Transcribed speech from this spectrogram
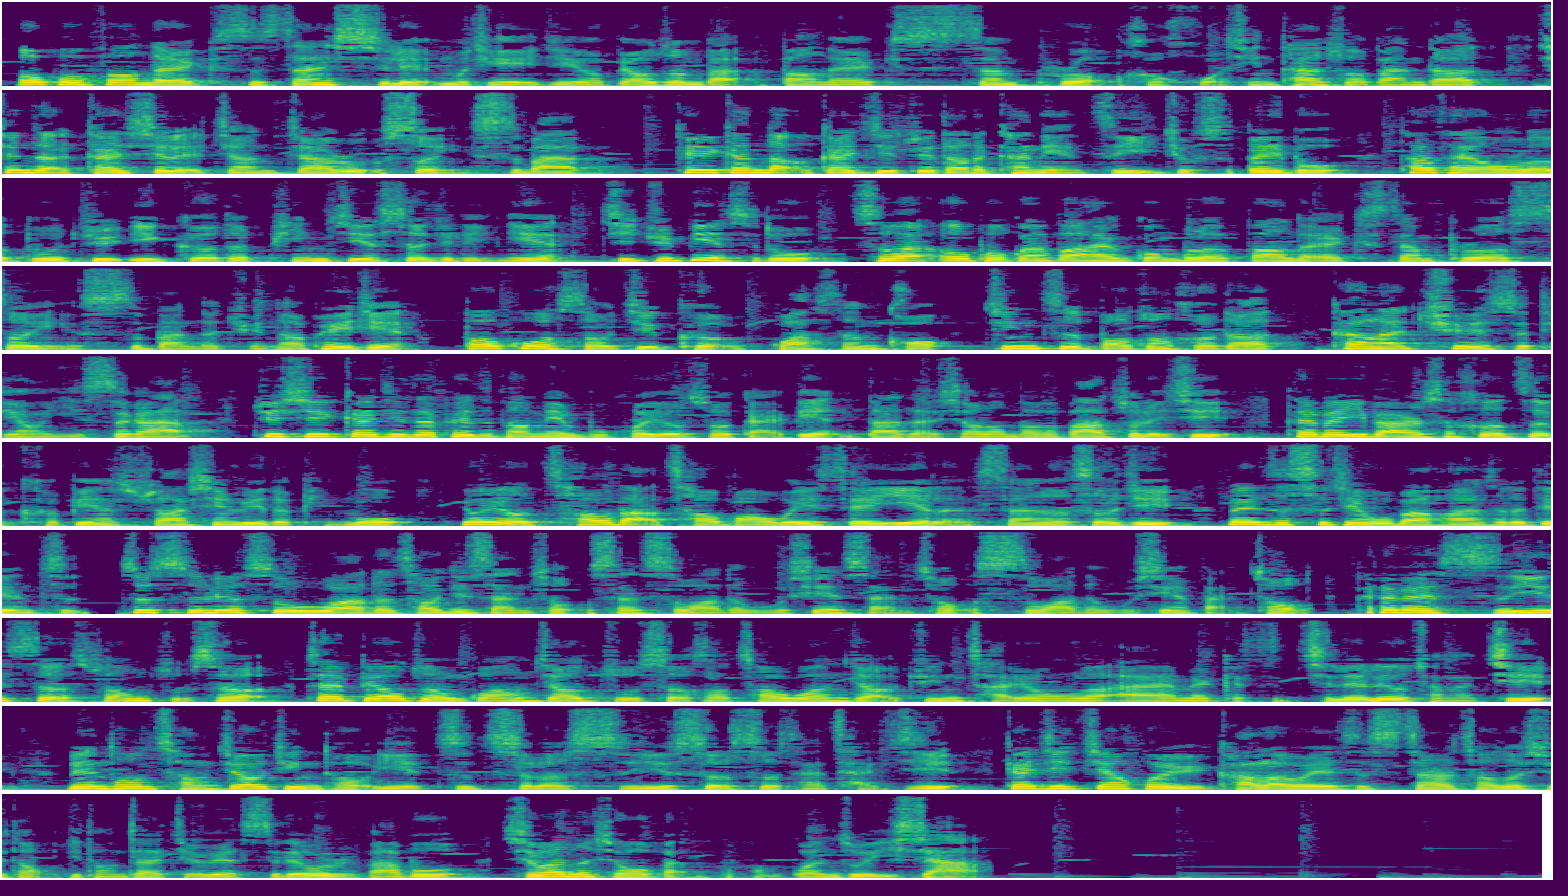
OPPO Find X3 系列目前已经有标准版、Find X3 Pro 和火星探索版等，现在该系列将加入摄影师版。可以看到，该机最大的看点之一就是背部，它采用了独具一格的拼接设计理念，极具辨识度。此外，OPPO 官方还公布了 Find X3 Pro 摄影师版的全套配件，包括手机壳、挂绳孔、精致包装盒等，看来确实挺有仪式感。据悉，该机在配置方面不会有所改变，搭载骁龙八八八处理器，配备一百二十赫兹可变刷新率的屏幕，拥有超大超薄 VC 液冷散热设计，内置四千五百毫安时的电池，支持六十五瓦的超级闪充、三十瓦的无线闪充、十瓦的无线反充，配备十一色双主摄，在标准广角主摄和超广角均采用了 IMX 七六六传感器，连同长焦镜头也支持了十一色色彩采集。该机将会与 ColorOS 十二操作系统一同在九月十六日发布。喜欢的小伙伴不妨关注一下。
